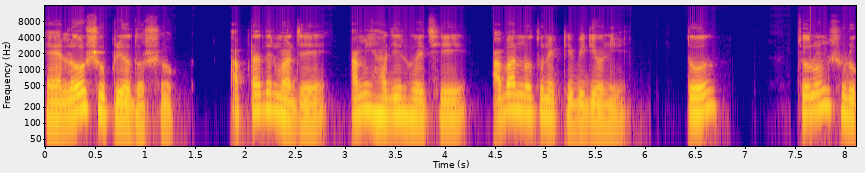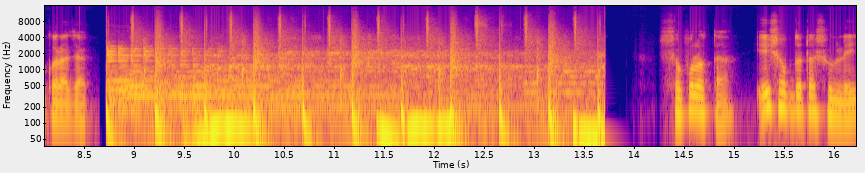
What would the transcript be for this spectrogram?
হ্যালো সুপ্রিয় দর্শক, আপনাদের মাঝে আমি হাজির হয়েছি আবার নতুন একটি ভিডিও নিয়ে। তো চলুন শুরু করা যাক। সফলতা, এই শব্দটা শুনলেই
